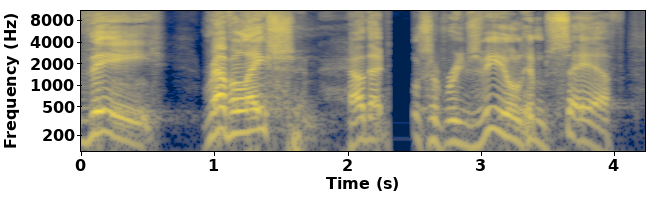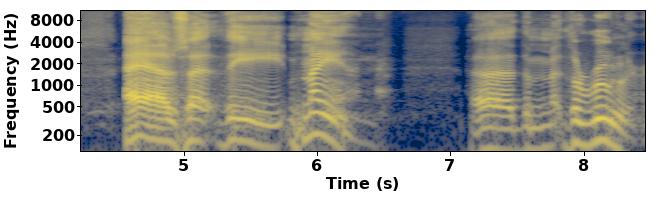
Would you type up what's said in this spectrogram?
the revelation, how that Joseph revealed himself as uh, the man, uh, the, the ruler.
